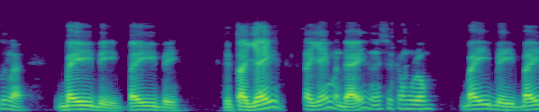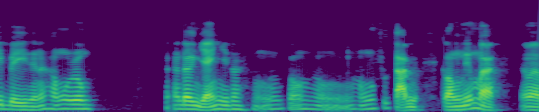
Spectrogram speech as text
tức là baby baby. Thì tờ giấy tờ giấy mình để thì nó sẽ không rung. Baby baby thì nó không rung. Nó đơn giản như thôi không có không, không, không phức tạp còn nếu mà, mà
